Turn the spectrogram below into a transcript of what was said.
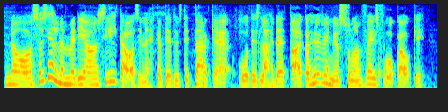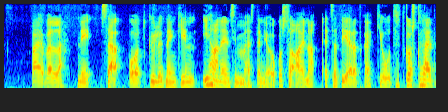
No sosiaalinen media on siltä osin ehkä tietysti tärkeä uutislähde, että aika hyvin, jos sulla on Facebook auki päivällä, niin sä oot kyllä jotenkin ihan ensimmäisten joukossa aina, että sä tiedät kaikki uutiset, koska sä et,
